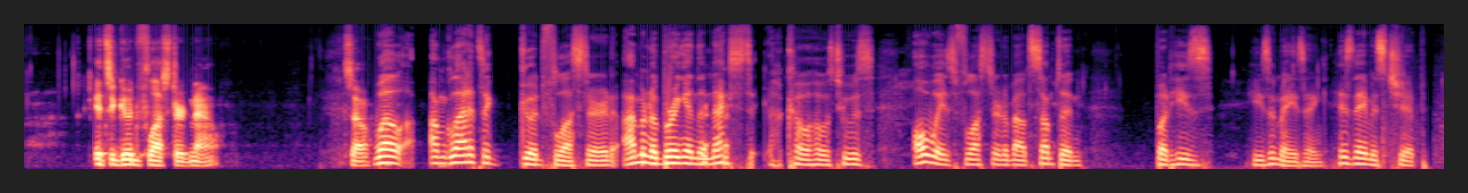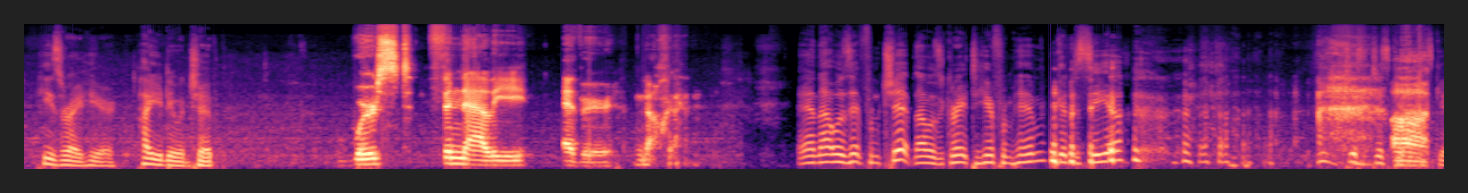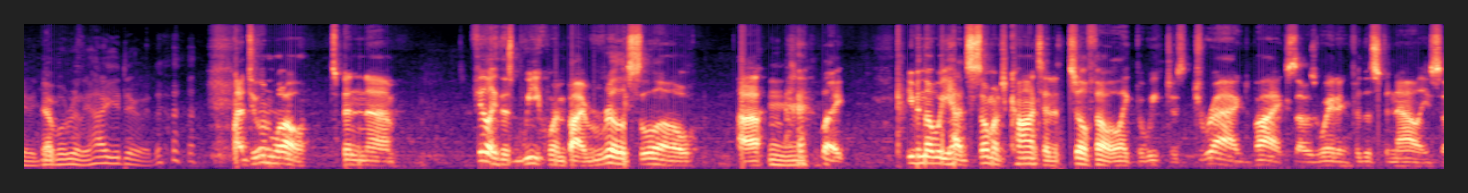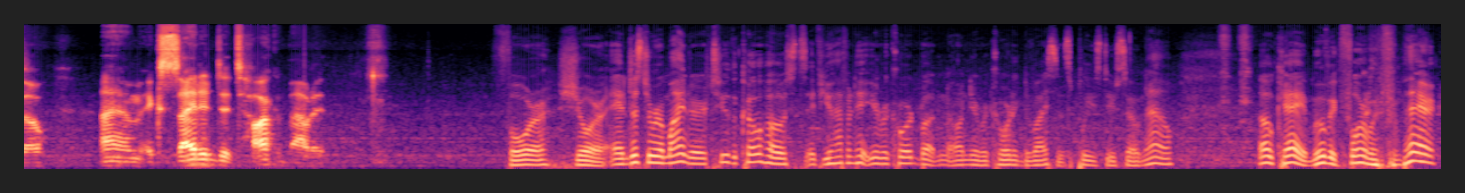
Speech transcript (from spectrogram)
it's a good flustered now. So Well, I'm glad it's a good flustered. I'm going to bring in the next co-host who is always flustered about something, but he's he's amazing. His name is Chip. He's right here. How you doing, Chip? worst finale ever. No. And that was it from Chip. That was great to hear from him. Good to see you. just just kidding, Uh, just kidding. No, yep. but really, how you doing? uh, doing well. It's been. Um, I feel like this week went by really slow. Uh, mhm. like, even though we had so much content, it still felt like the week just dragged by because I was waiting for this finale. So, I am excited to talk about it. For sure. And just a reminder to the co hosts if you haven't hit your record button on your recording devices, please do so now. Okay, moving forward from there.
